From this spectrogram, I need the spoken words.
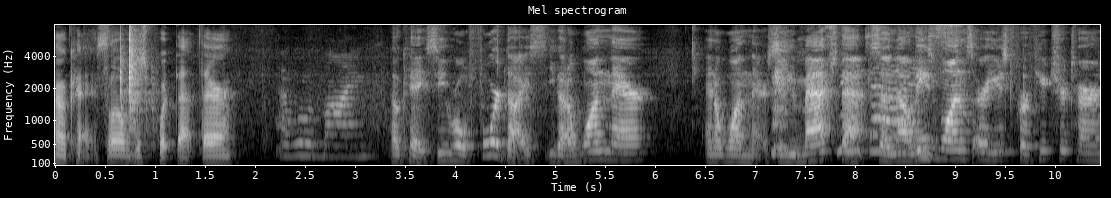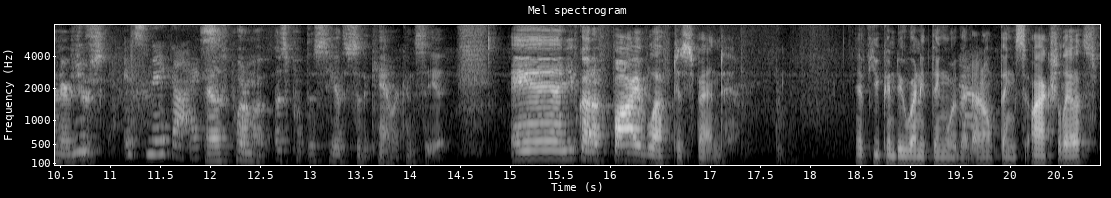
Okay, so I'll just put that there. I rolled mine. Okay, so you rolled four dice. You got a one there and a one there. So you match that. Snake So now these ones are used for a future turn. There's your. It's, snake eyes. Let's put them up. Let's put this here so the camera can see it. And you've got a five left to spend. If you can do anything with it, I don't think so. Actually, let's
